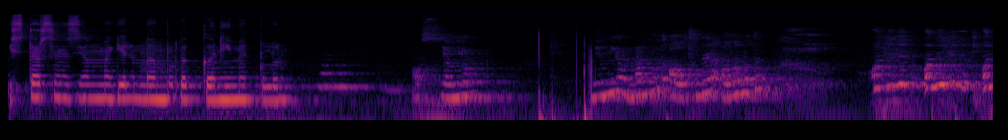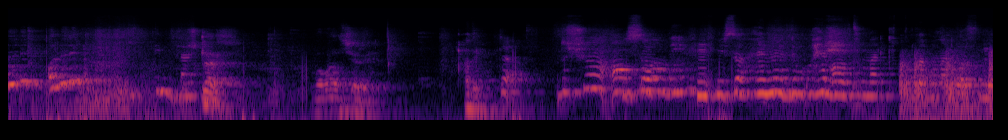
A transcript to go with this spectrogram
isterseniz yanıma gelin ben burada ganimet bulurum. As yanıyorum. Yanıyorum. Ben burada altınları alamadım. Ananın, ananın, ananın, ananın. Gittim ben. Çocuklar, baban dışarı. Hadi. Dur, dur şu altını alayım. Yusuf hem öldüm hem altınlar gitti lavın arkasında.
